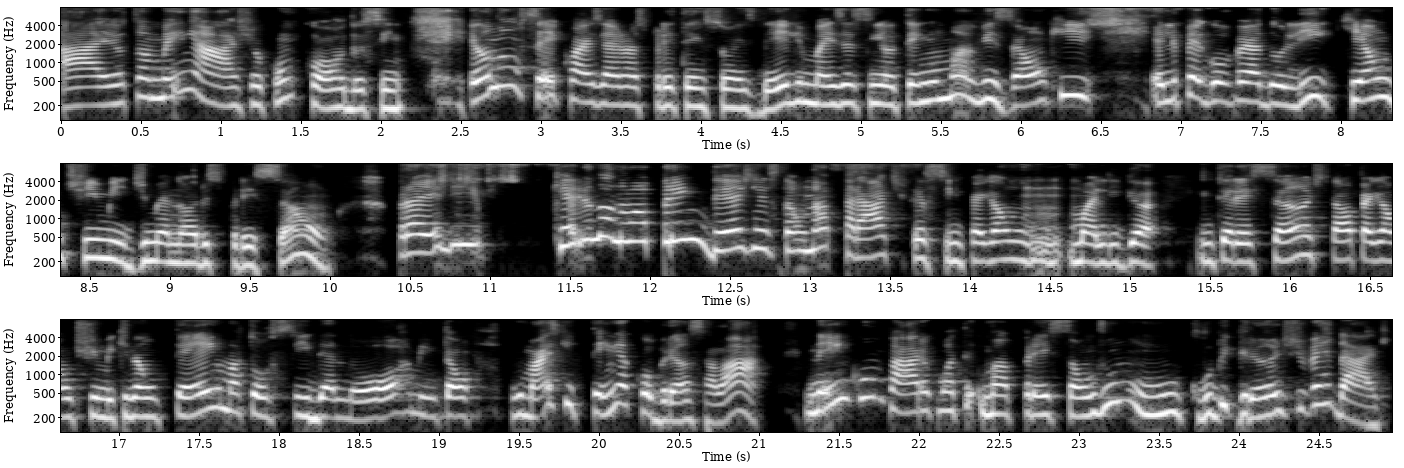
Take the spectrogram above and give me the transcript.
Ah, eu também acho, eu concordo, assim. Eu não sei quais eram as pretensões dele, mas, assim, eu tenho uma visão que ele pegou o Valladolid, que é um time de menor expressão, para ele, querendo ou não, aprender a gestão na prática, assim, pegar um, uma liga interessante, tal, pegar um time que não tem uma torcida enorme, então, por mais que tenha cobrança lá, nem compara com uma, uma pressão de um, um, clube grande de verdade.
